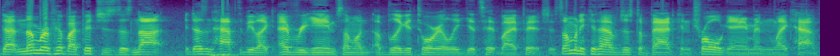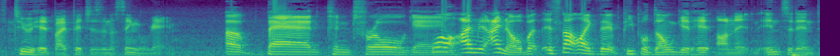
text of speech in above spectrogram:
that number of hit by pitches does not. It doesn't have to be like every game someone obligatorily gets hit by a pitch. Somebody could have just a bad control game and like have two hit by pitches in a single game. a bad control game. Well, I mean, I know, but it's not like that people don't get hit on an incident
